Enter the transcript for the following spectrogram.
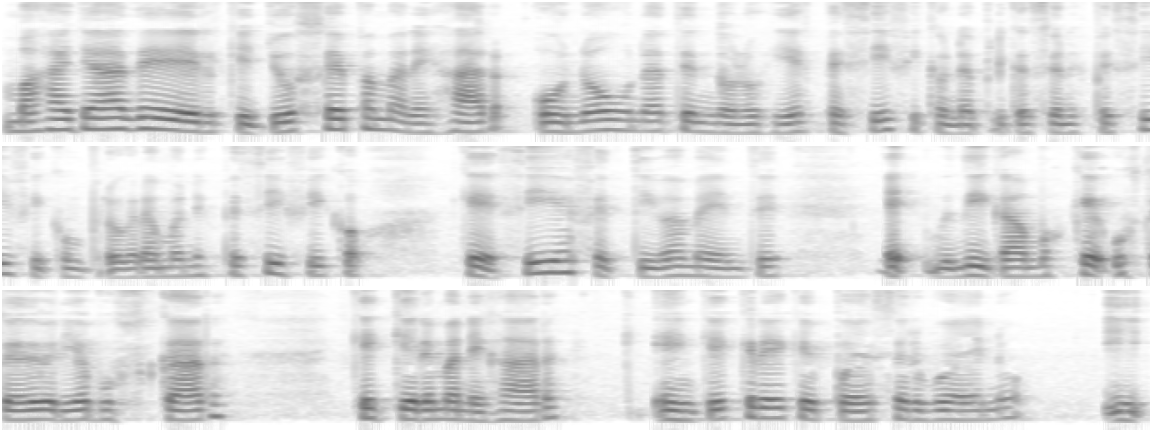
más allá del que yo sepa manejar o no una tecnología específica, una aplicación específica, un programa en específico, que sí efectivamente, eh, digamos que usted debería buscar qué quiere manejar, en qué cree que puede ser bueno y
